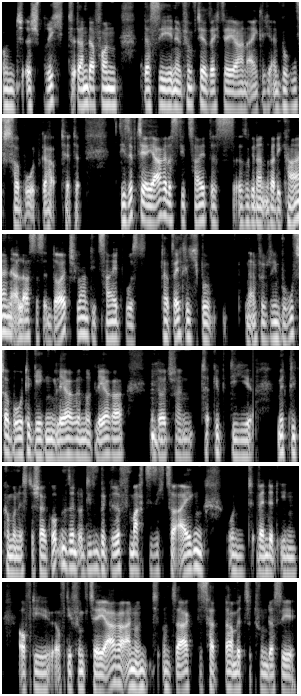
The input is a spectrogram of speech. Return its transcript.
und äh, spricht dann davon, dass sie in den 50er, 60er Jahren eigentlich ein Berufsverbot gehabt hätte. Die 70er Jahre, das ist die Zeit des äh, sogenannten radikalen Erlasses in Deutschland, die Zeit, wo es tatsächlich in Anführungsstrichen Berufsverbote gegen Lehrerinnen und Lehrer in mhm. Deutschland gibt, die Mitglied kommunistischer Gruppen sind. Und diesen Begriff macht sie sich zu eigen und wendet ihn auf die, auf die 50er Jahre an und, und sagt, es hat damit zu tun, dass sie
